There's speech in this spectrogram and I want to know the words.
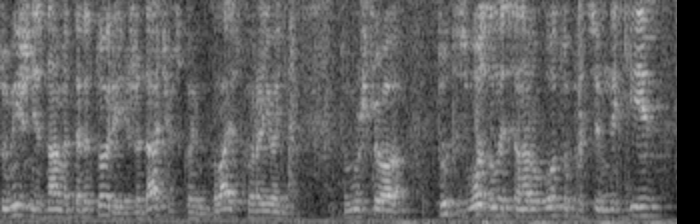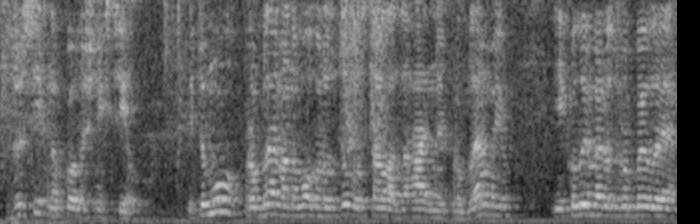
суміжні з нами території Жидачівського і Миколаївського районів. Тому що тут звозилися на роботу працівники з усіх навколишніх сіл. І тому проблема нового розділу стала загальною проблемою. І коли ми розробили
